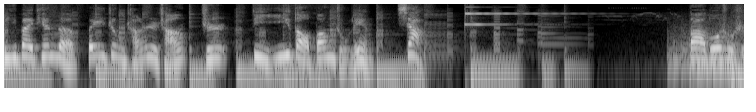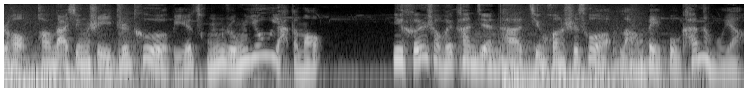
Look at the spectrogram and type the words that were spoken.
礼拜天的非正常日常之第一道帮主令下。大多数时候，胖大星是一只特别从容优雅的猫，你很少会看见它惊慌失措、狼狈不堪的模样。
